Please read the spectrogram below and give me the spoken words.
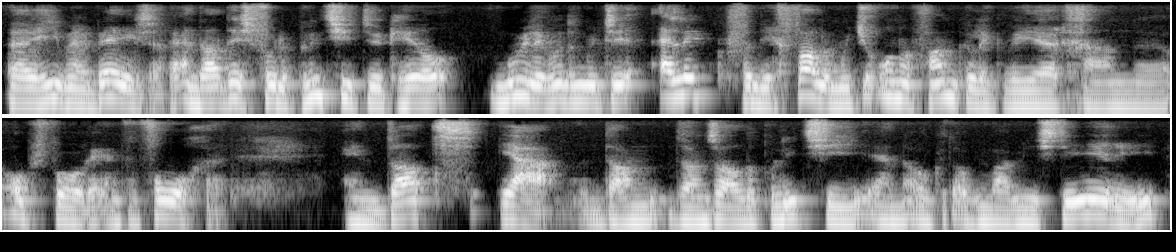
hiermee bezig. En dat is voor de politie natuurlijk heel moeilijk, want dan moet je elk van die gevallen moet je onafhankelijk weer gaan opsporen en vervolgen. En dat, ja, dan, dan zal de politie en ook het Openbaar Ministerie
